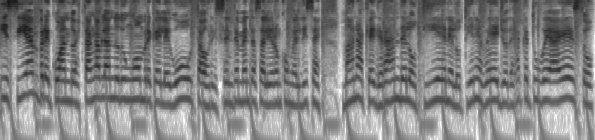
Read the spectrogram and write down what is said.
Y siempre cuando están hablando de un hombre que le gusta o recientemente salieron con él, dicen, mana, qué grande lo tiene, lo tiene bello, deja que tú veas eso.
